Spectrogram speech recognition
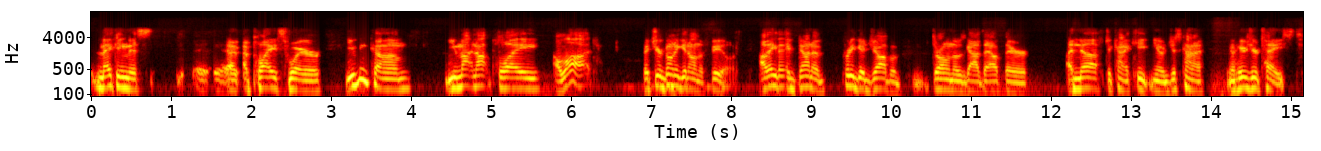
making this a, a place where you can come you might not play a lot but you're going to get on the field. I think they've done a pretty good job of throwing those guys out there enough to kind of keep you know just kind of you know here's your taste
